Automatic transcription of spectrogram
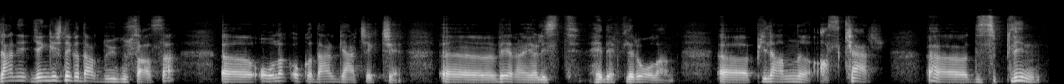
yani yengeç ne kadar duygusalsa e, oğlak o kadar gerçekçi e, ve realist hedefleri olan e, planlı asker e, disiplin e,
